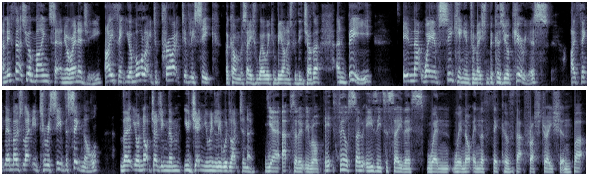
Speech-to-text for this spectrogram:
And if that's your mindset and your energy, I think you're more likely to proactively seek a conversation where we can be honest with each other and be in that way of seeking information because you're curious. I think they're most likely to receive the signal that you're not judging them, you genuinely would like to know. Yeah, absolutely, Rob. It feels so easy to say this when we're not in the thick of that frustration, but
